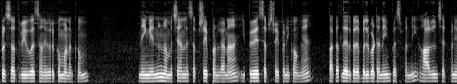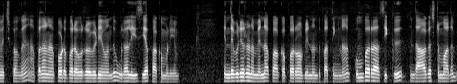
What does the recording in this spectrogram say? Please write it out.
பிரசாத் வியூவர்ஸ் அனைவருக்கும் வணக்கம். நீங்கள் இன்னும் நம்ம சேனலை சப்ஸ்கிரைப் பண்ணலன்னா இப்போவே சப்ஸ்கிரைப் பண்ணிக்கோங்க. பக்கத்தில் இருக்கிற பெல் பட்டனையும் ப்ரெஸ் பண்ணி ஆல்னு செட் பண்ணி வச்சுக்கோங்க. அப்போ தான் நான் போட போகிற ஒரு வீடியோ வந்து உங்களால் ஈஸியாக பார்க்க முடியும். இந்த வீடியோவில் நம்ம என்ன பார்க்க போகிறோம் அப்படின்னு வந்து பார்த்திங்கன்னா கும்பராசிக்கு இந்த ஆகஸ்ட் மாதம்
